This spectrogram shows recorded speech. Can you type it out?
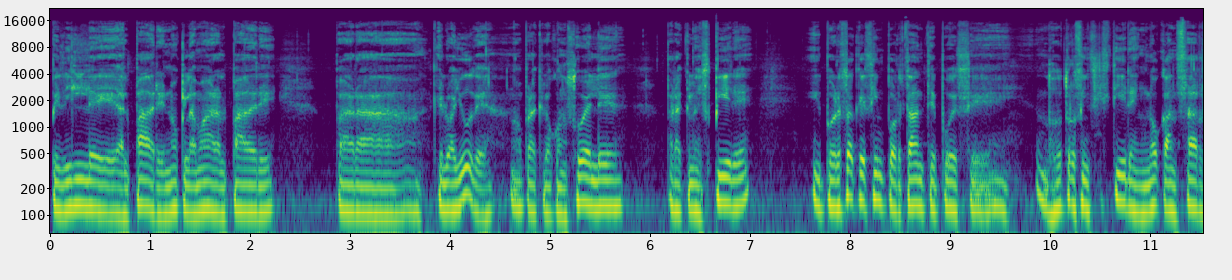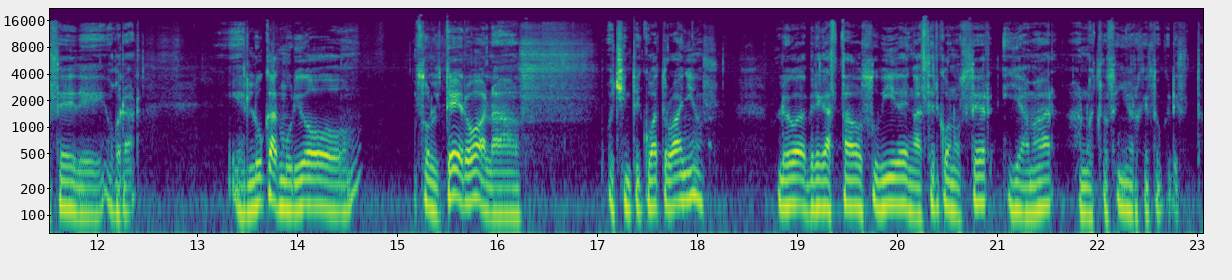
pedirle al Padre, no clamar al Padre para que lo ayude, ¿no? para que lo consuele, para que lo inspire. Y por eso que es importante pues eh, nosotros insistir en no cansarse de orar. Eh, Lucas murió soltero a los 84 años, luego de haber gastado su vida en hacer conocer y amar a nuestro Señor Jesucristo.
